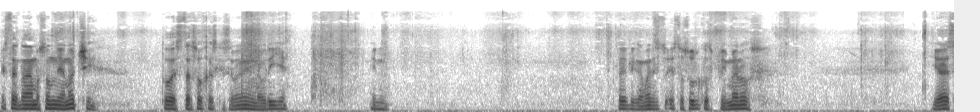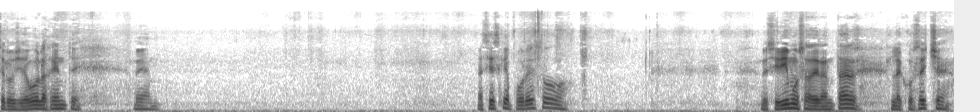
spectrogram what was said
Estas nada más son de anoche. Todas estas hojas que se ven en la orilla. Miren. Prácticamente estos surcos primeros ya se los llevó la gente. Vean. Así es que por eso decidimos adelantar la cosecha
